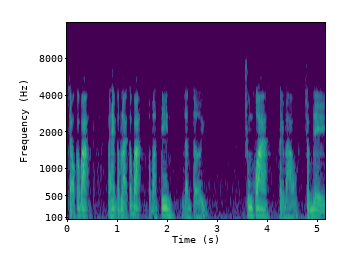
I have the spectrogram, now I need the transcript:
chào các bạn và hẹn gặp lại các bạn vào bản tin lần tới. Trung Khoa Thời báo.de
